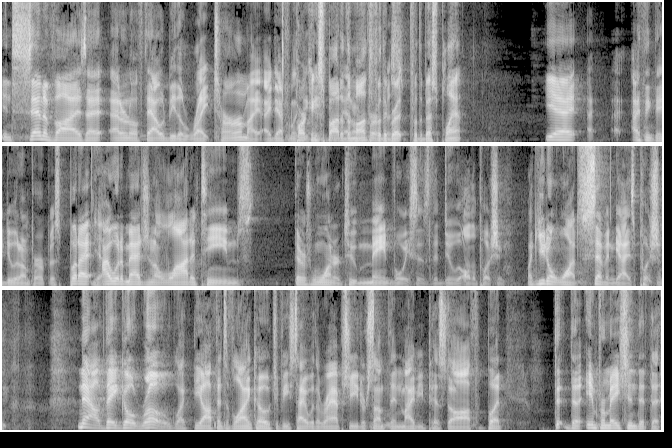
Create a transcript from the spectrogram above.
Incentivize. I, I don't know if that would be the right term. I, I definitely think Parking spot of the month for the for the best plant. Yeah, I, I think they do it on purpose. But I, Yeah. I would imagine a lot of teams, there's one or two main voices that do all the pushing. Like you don't want seven guys pushing. Now they go rogue, like the offensive line coach, if he's tight with a rap sheet or something, might be pissed off. But the, the information that the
